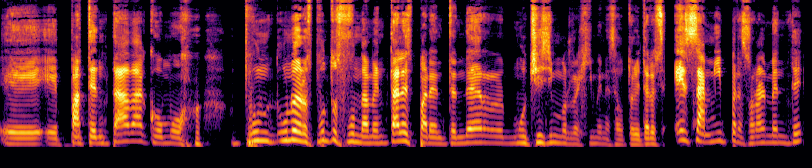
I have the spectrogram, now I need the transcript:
eh, eh, patentada como uno de los puntos fundamentales para entender muchísimos regímenes autoritarios. Esa a mí personalmente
